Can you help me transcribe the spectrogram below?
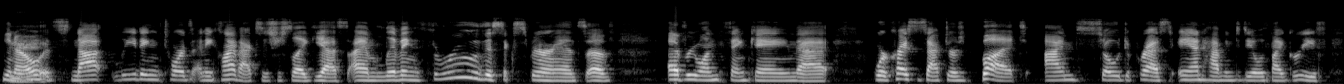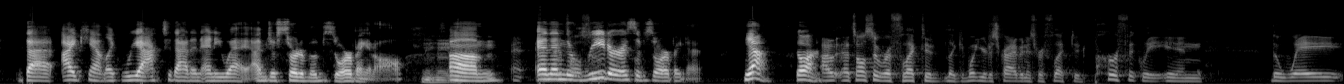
you know? Mhm. it's not leading towards any climax. It's just like yes i am living through this experience of everyone thinking that we're crisis actors but i'm so depressed and having to deal with my grief that i can't like react to that in any way. I'm just sort of absorbing it all. Mhm. um And, and then the also- reader is absorbing it. Yeah go on. I, that's also reflected, like what you're describing is reflected perfectly in the way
